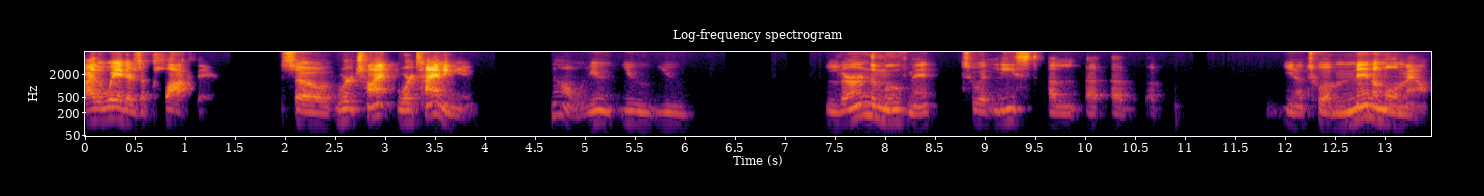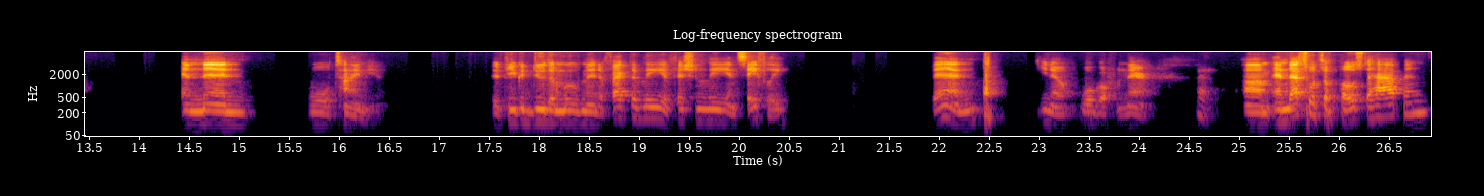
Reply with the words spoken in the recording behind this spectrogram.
By the way, there's a clock there. So we're trying, we're timing you. No, you, you, you learn the movement to at least a, a, a, a you know, to a minimal amount. And then we'll time you. If you could do the movement effectively, efficiently, and safely, then you know we'll go from there. Um, and that's what's supposed to happen,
